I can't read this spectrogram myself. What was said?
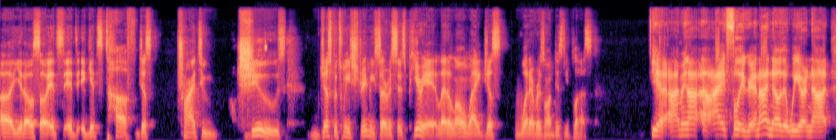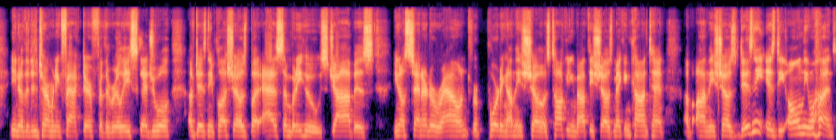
Uh, you know, so it's, it, it gets tough just trying to choose just between streaming services, period, let alone like just whatever's on Disney Plus. Yeah, I mean, I, I fully agree, and I know that we are not, you know, the determining factor for the release schedule of Disney Plus shows. But as somebody whose job is, you know, centered around reporting on these shows, talking about these shows, making content on these shows, Disney is the only ones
